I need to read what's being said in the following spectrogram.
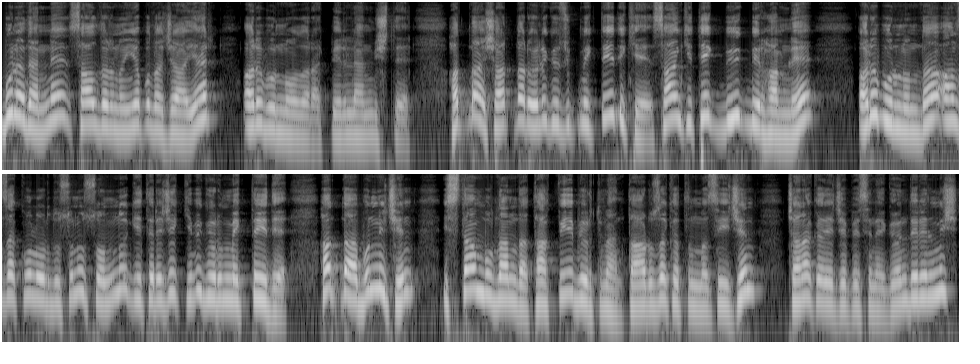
Bu nedenle saldırının yapılacağı yer Arıburnu olarak belirlenmişti. Hatta şartlar öyle gözükmekteydi ki sanki tek büyük bir hamle Arıburnu'nda Anzak Kol Ordusu'nun sonunu getirecek gibi görünmekteydi. Hatta bunun için İstanbul'dan da takviye bir tümen taarruza katılması için Çanakkale cephesine gönderilmiş.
